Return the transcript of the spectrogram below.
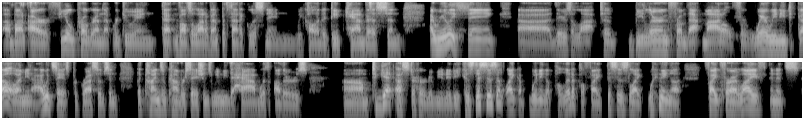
about our field program that we're doing that involves a lot of empathetic listening. We call it a deep canvas. And I really think uh, there's a lot to be learned from that model for where we need to go. I mean, I would say as progressives and the kinds of conversations we need to have with others um, to get us to herd immunity because this isn't like a, winning a political fight. This is like winning a fight for our life and it's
